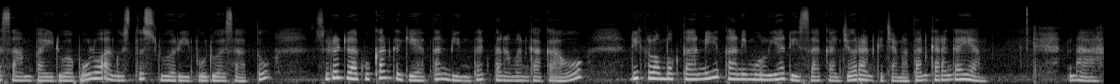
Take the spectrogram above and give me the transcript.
sampai 20 Agustus 2021, sudah dilakukan kegiatan bintek tanaman kakao di kelompok tani Tani Mulia Desa Kajoran, Kecamatan Karanggayam. Nah,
